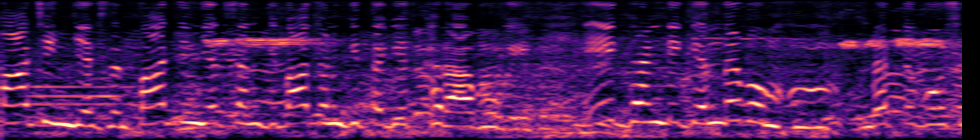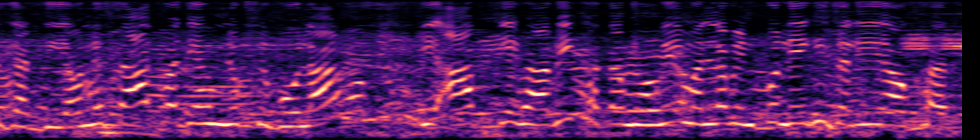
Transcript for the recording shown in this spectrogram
पाँच इंजेक्शन। पाँच इंजेक्शन के बाद उनकी तबीयत खराब हो गई। एक घंटे के अंदर वो मृत घोष कर दिया। उन्हें सात बजे हम लोग से बोला कि आपकी भाभी खत्म हो गई मतलब इनको लेके चली जाओ घर।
